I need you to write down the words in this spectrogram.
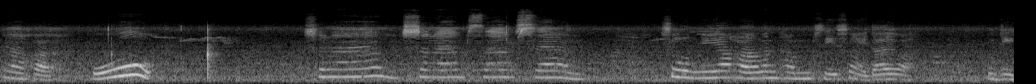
เนี่ยค่ะโอ้สลามสลามแซมแซม สูตรนี้นะคะมันทำสีใสได้ว่ะ ดูดิ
